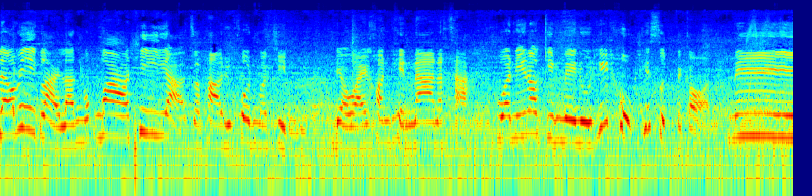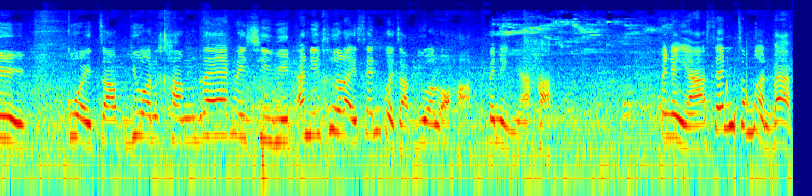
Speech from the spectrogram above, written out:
แล้วมีอีกหลายร้านมากๆที่อยากจะพาทุกคนมากิน เดี๋ยวไว้คอนเทนต์หน้านะคะ วันนี้เรากินเมนูที่ถูกที่สุดไปก่อน นี่ก๋วยจับยวนครั้งแรกในชีวิต อันนี้คืออะไรเส้นก๋วยจับยวนเหรอคะเป็นอย่างเงี้ยค่ะ เป็นอย่างเงี้ยเส้นจะเหมือนแบบ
